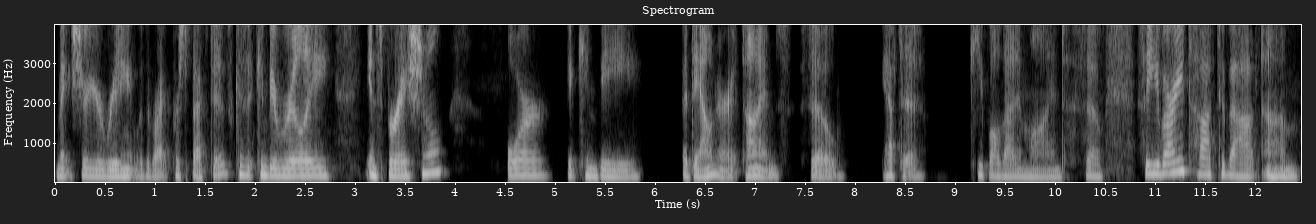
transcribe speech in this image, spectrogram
make sure you're reading it with the right perspective because it can be really inspirational or it can be a downer at times. So you have to keep all that in mind. So, so you've already talked about um,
